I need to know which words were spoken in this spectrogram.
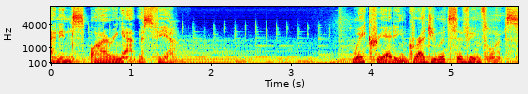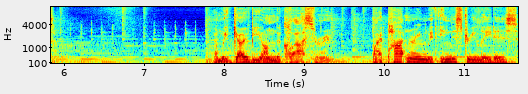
and inspiring atmosphere. We're creating graduates of influence. And we go beyond the classroom by partnering with industry leaders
